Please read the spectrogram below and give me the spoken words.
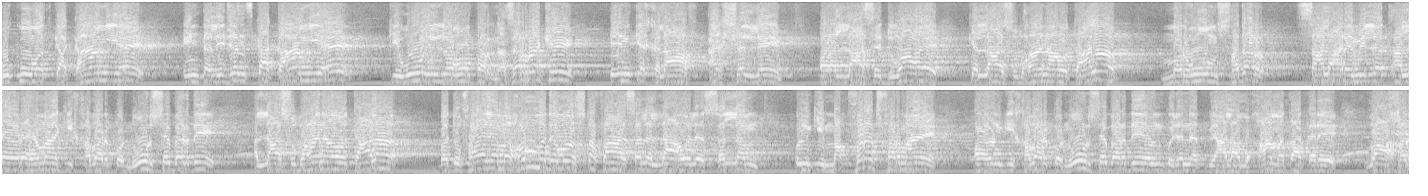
हुकूमत का काम यह है इंटेलिजेंस का काम यह है कि वो इन लोगों पर नज़र रखें, इनके खिलाफ एक्शन लें। और अल्लाह से दुआ है कि अल्लाह सुबहाना ताला मरहूम सदर सालार मिलत रहमा की खबर को नूर से भर दे। अल्लाह सुबहाना ताला बतफ़ैल मोहम्मद मुस्तफ़ा सल्लल्लाहु अलैहि वसल्लम उनकी मगफरत फरमाए और उनकी खबर को नूर से भर दे, उनको जन्नत में आला मुकाम अता करे। वाखर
